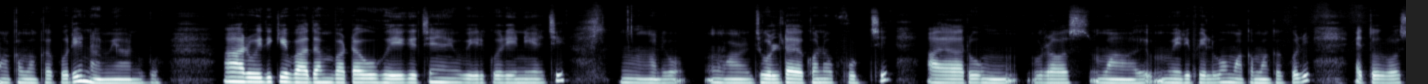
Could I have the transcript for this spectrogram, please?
মাখা মাখা করে নামিয়ে আনব। আর ওইদিকে বাদাম বাটাও হয়ে গেছে বের করে নিয়েছি। আর ঝোলটা এখনও ফুটছে। আর আরও রস মেরে ফেলব মাখা মাখা করে, এত রস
